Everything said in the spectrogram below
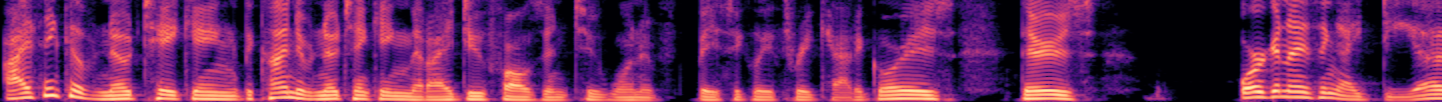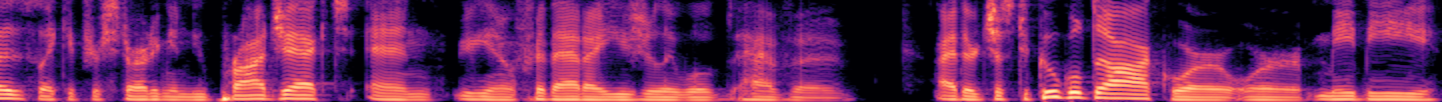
I think of note taking the kind of note taking that I do falls into one of basically three categories. There's organizing ideas, like if you're starting a new project, and you know for that I usually will have a either just a Google Doc or or maybe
